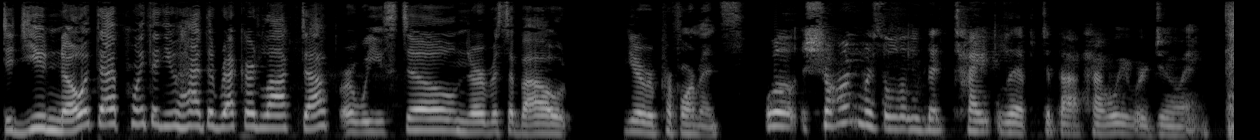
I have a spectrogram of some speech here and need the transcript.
Did you know at that point that you had the record locked up, or were you still nervous about your performance? Well, Shawn was a little bit tight lipped about how we were doing. he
